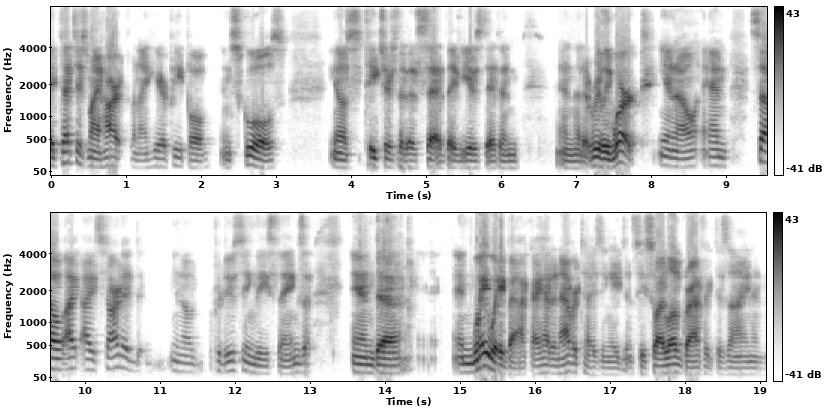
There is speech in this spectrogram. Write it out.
it touches my heart when I hear people in schools, you know, teachers that have said they've used it and and that it really worked, you know. And so I, I started, you know, producing these things, and uh, and way way back I had an advertising agency, so I love graphic design and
